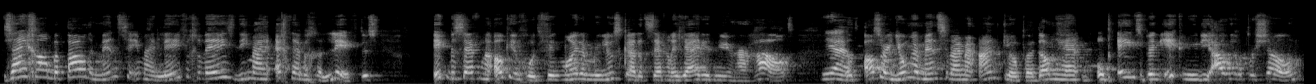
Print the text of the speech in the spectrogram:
zijn gewoon bepaalde mensen in mijn leven geweest die mij echt hebben gelift. Dus ik besef me ook heel goed. Ik vind het mooi dat Miluska dat zegt en dat jij dit nu herhaalt. ja. Dat als er jonge mensen bij mij aankloppen, dan her- opeens ben ik nu die oudere persoon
